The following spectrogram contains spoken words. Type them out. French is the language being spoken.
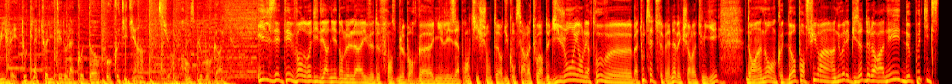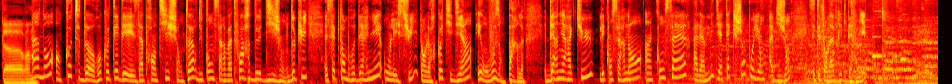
Suivez toute l'actualité de la Côte d'Or au quotidien sur France Bleu Bourgogne. Ils étaient vendredi dernier dans le live de France Bleu Bourgogne, les apprentis chanteurs du Conservatoire de Dijon, et on les retrouve euh, bah, toute cette semaine avec Charlotte Millet dans un an en Côte d'Or pour suivre un, un, nouvel épisode de leur année de Petite Star. Un an en Côte d'Or aux côtés des apprentis chanteurs du Conservatoire de Dijon. Depuis septembre dernier, on les suit dans leur quotidien et on vous en parle. Dernière actu, les concernant un concert à la médiathèque Champollion à Dijon. C'était en avril dernier.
